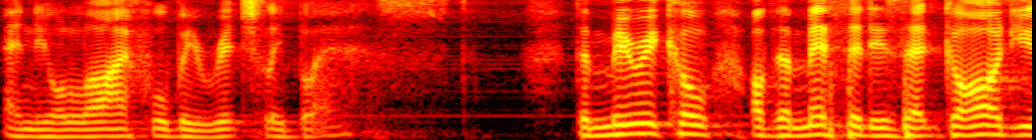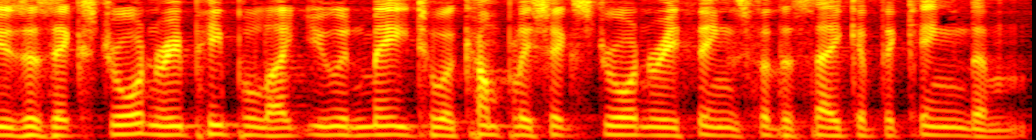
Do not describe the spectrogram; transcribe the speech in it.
and your life will be richly blessed. The miracle of the method is that God uses extraordinary people like you and me to accomplish extraordinary things for the sake of the kingdom.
